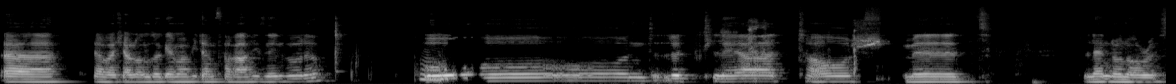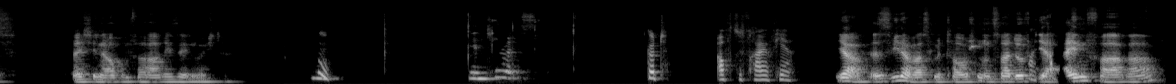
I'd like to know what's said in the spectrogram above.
Äh, ja, weil ich Alonso gerne mal wieder im Ferrari sehen würde. Mhm. Und Leclerc tauscht mit Lando Norris, weil ich ihn auch im Ferrari sehen möchte. Interest. Gut. Auf zu Frage 4. Ja, es ist wieder was mit Tauschen. Und zwar dürft Okay. ihr einen Fahrer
